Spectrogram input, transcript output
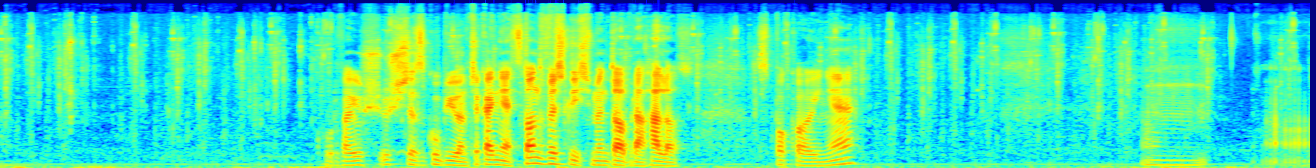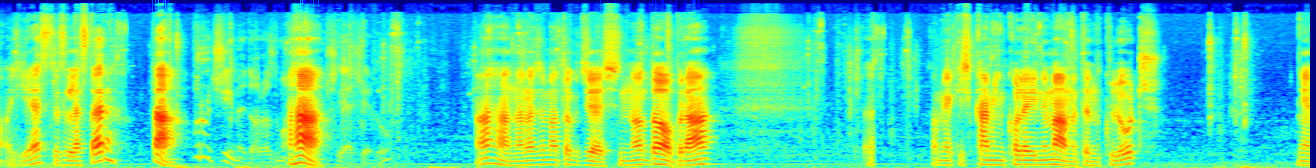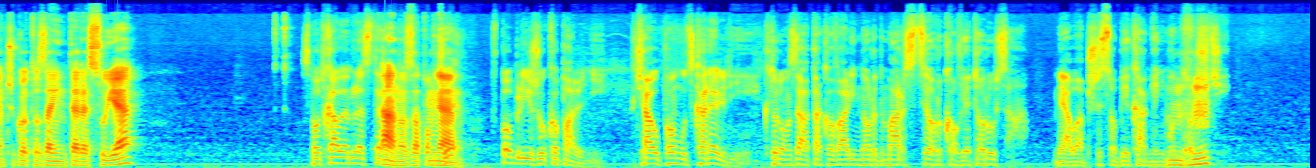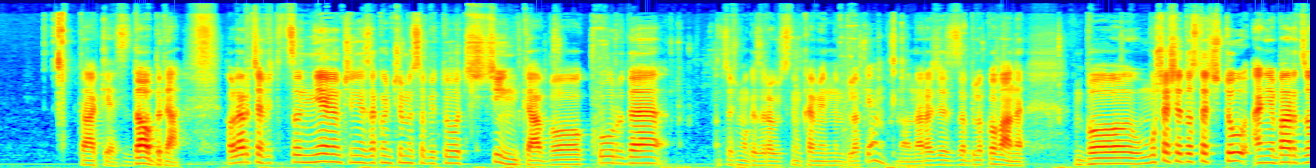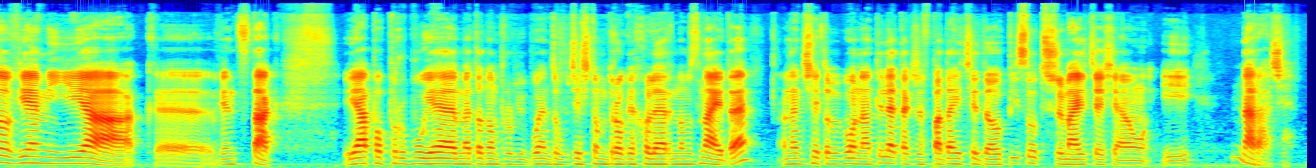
Kurwa, już, już się zgubiłem. Czekaj, nie, stąd wyszliśmy. Dobra, halo. Spokojnie. Mm, jest? To jest Lester? Ta. Wrócimy do rozmowy, Aha. przyjacielu. Aha, na razie ma to gdzieś. No dobra. Tam jakiś kamień kolejny mamy, ten klucz. Nie wiem, czy go to zainteresuje. Spotkałem Lestera. A, no zapomniałem. Gdzie? W pobliżu kopalni. Chciał pomóc Karelli, którą zaatakowali nordmarscy orkowie Torusa. Miała przy sobie kamień mądrości. Tak jest, dobra. Cholercia, wiecie co, nie wiem czy nie zakończymy sobie tu odcinka, bo kurde... A coś mogę zrobić z tym kamiennym blokiem? No, na razie jest zablokowane. Bo muszę się dostać tu, a nie bardzo wiem jak. E, więc tak, ja popróbuję metodą prób i błędów, gdzieś tą drogę cholerną znajdę. A na dzisiaj to by było na tyle, także wpadajcie do opisu, trzymajcie się i na razie.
